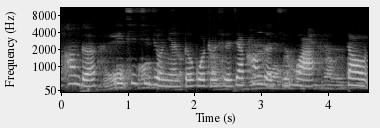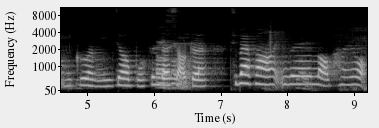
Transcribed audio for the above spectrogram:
康德，一七七九年，德国哲学家康德计划到一个名叫伯芬的小镇去拜访一位老朋友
